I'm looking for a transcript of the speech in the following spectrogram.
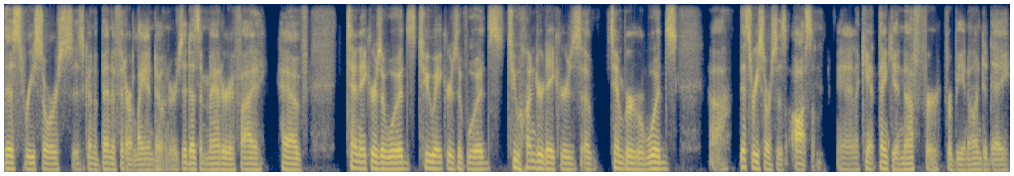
this resource is going to benefit our landowners. It doesn't matter if I have 10 acres of woods, two acres of woods, 200 acres of timber or woods. Uh, this resource is awesome. And I can't thank you enough for, for being on today.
